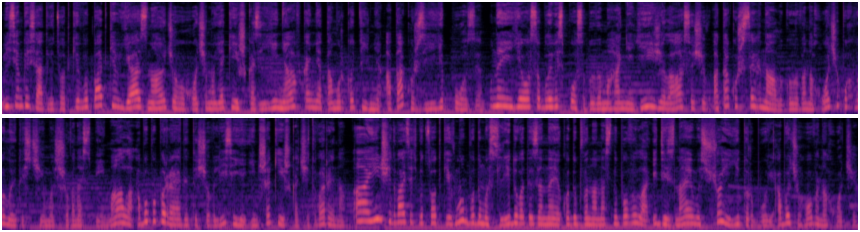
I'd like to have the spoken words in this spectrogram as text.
80% випадків я знаю, чого хоче моя кішка з її нявкання та муркотіння, а також з її пози. У неї є особливі способи вимагання їжі, ласощів, а також сигнали, коли вона хоче похвалитись чимось, що вона спіймала, або попередити, що в лісі є інша кішка чи тварина. А інші 20% ми будемо слідувати за нею, куди б вона нас не повела, і дізнаємось, що її турбує або чого вона хоче.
